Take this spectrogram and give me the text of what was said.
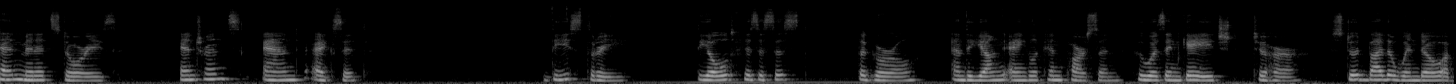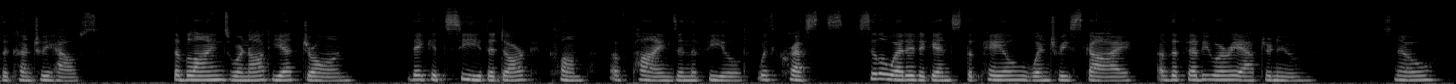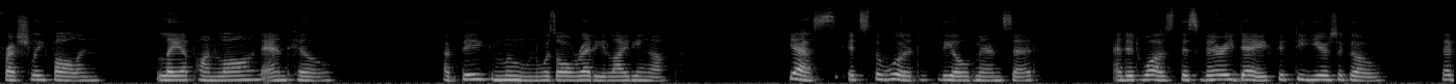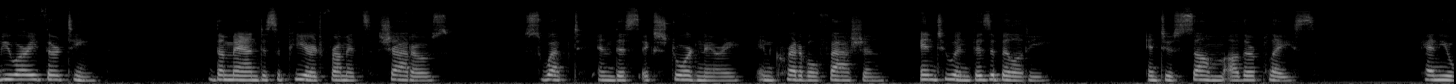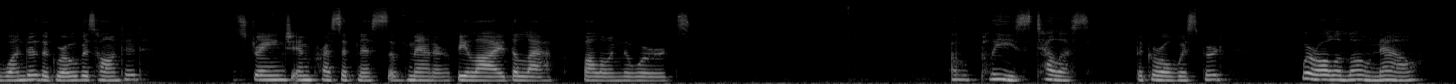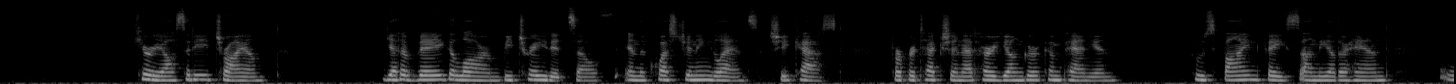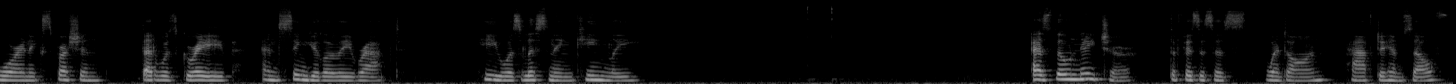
10 Minute Stories Entrance and Exit. These three, the old physicist, the girl, and the young Anglican parson who was engaged to her, stood by the window of the country house. The blinds were not yet drawn. They could see the dark clump of pines in the field, with crests silhouetted against the pale, wintry sky of the February afternoon. Snow, freshly fallen, lay upon lawn and hill. A big moon was already lighting up. Yes, it's the wood, the old man said, and it was this very day fifty years ago, February 13th. The man disappeared from its shadows, swept in this extraordinary, incredible fashion into invisibility, into some other place. Can you wonder the grove is haunted? A strange impressiveness of manner belied the laugh following the words. Oh, please tell us, the girl whispered. We're all alone now. Curiosity triumphed. Yet a vague alarm betrayed itself in the questioning glance she cast for protection at her younger companion, whose fine face, on the other hand, wore an expression that was grave and singularly rapt. He was listening keenly. As though nature, the physicist went on, half to himself,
